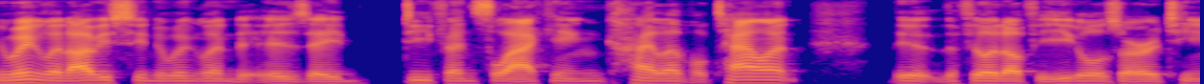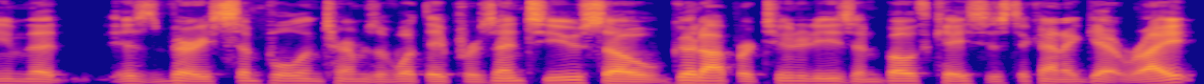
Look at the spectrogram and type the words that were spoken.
New England, obviously New England is a defense lacking high level talent. The, the Philadelphia Eagles are a team that is very simple in terms of what they present to you. So good opportunities in both cases to kind of get right.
